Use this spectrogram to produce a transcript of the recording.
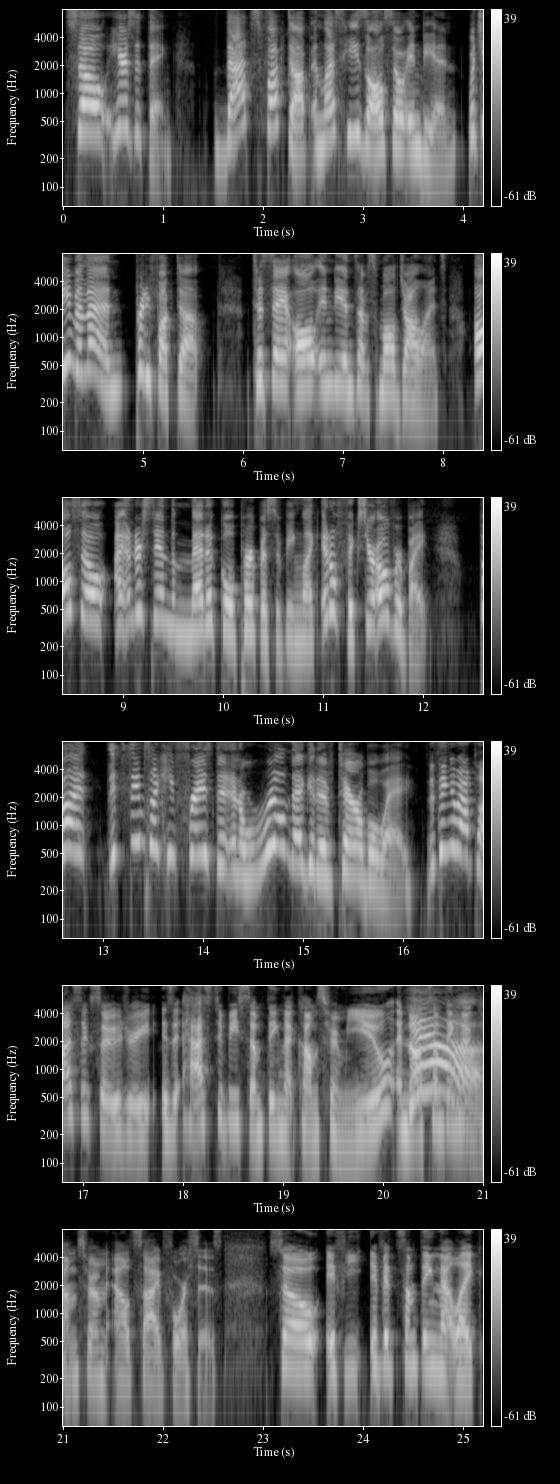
So here's the thing that's fucked up unless he's also Indian, which even then, pretty fucked up to say all Indians have small jawlines. Also, I understand the medical purpose of being like, it'll fix your overbite. But it seems like he phrased it in a real negative, terrible way. The thing about plastic surgery is it has to be something that comes from you and not something that comes from outside forces. So if you, if it's something that like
